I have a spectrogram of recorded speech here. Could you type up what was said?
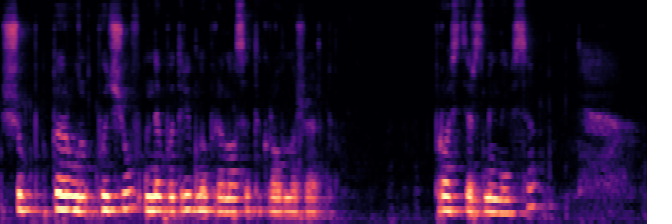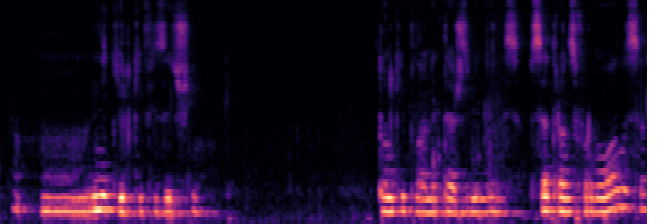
Щоб Перун почув, не потрібно приносити кровну жертву. Простір змінився. Не тільки фізичні. Тонкі плани теж змінилися. Все трансформувалося,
